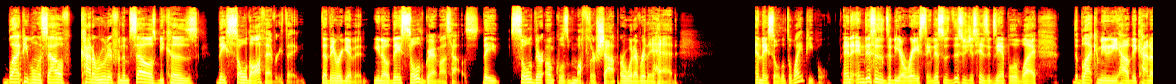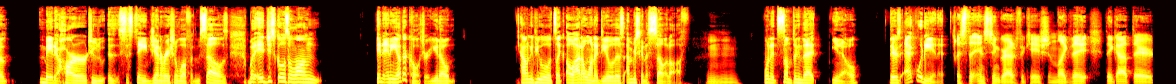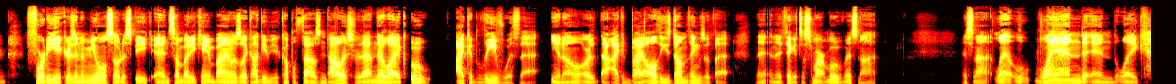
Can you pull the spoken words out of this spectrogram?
black people in the South kind of ruined it for themselves because they sold off everything that they were given. You know, they sold grandma's house, they sold their uncle's muffler shop or whatever they had, and they sold it to white people. And and this isn't to be a race thing. This was this was just his example of why the black community how they kind of made it harder to uh, sustain generational wealth for themselves. But it just goes along in any other culture. You know, how many people it's like, oh, I don't want to deal with this. I'm just going to sell it off mm-hmm. when it's something that you know there's equity in it. it's the instant gratification like they they got their 40 acres and a mule so to speak and somebody came by and was like i'll give you a couple thousand dollars for that and they're like ooh i could leave with that you know or i could buy all these dumb things with that and they think it's a smart move it's not. It's not. La- land and like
